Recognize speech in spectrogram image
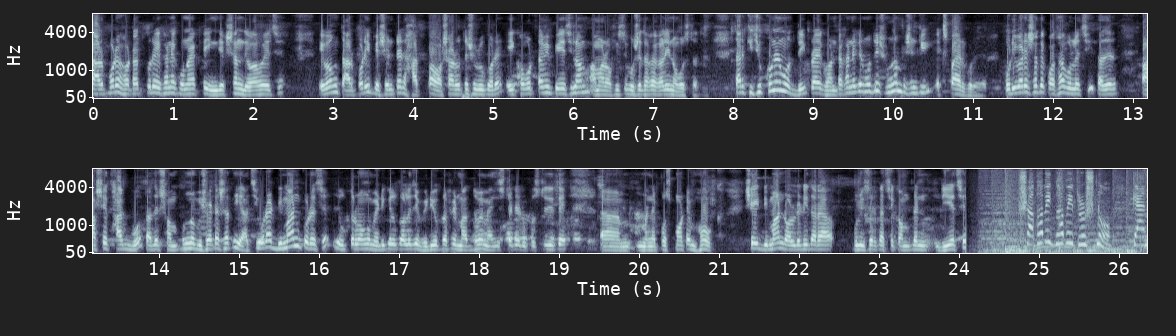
তারপরে হঠাৎ করে এখানে কোনো একটা ইঞ্জেকশন দেওয়া হয়েছে এবং তারপরেই পেশেন্টের হাত পা অসার হতে শুরু করে। এই খবরটা আমি পেয়েছিলাম আমার অফিসে বসে থাকাকালীন অবস্থাতে তার কিছুক্ষণের মধ্যেই, প্রায় ঘন্টাখানেকের মধ্যেই শুনলাম পেশেন্টটি এক্সপায়ার করে গেছে। পরিবারের সাথে কথা বলেছি, তাদের পাশে থাকব, তাদের সম্পূর্ণ বিষয়টার সাথেই আছি। ওরা ডিমান্ড করেছে যে উত্তরবঙ্গ মেডিকেল কলেজে ভিডিওগ্রাফির মাধ্যমে ম্যাজিস্ট্রেটের উপস্থিতিতে মানে পোস্টমর্টেম হোক, সেই ডিমান্ড অলরেডি তারা পুলিশের কাছে কমপ্লেন দিয়েছে। স্বাভাবিকভাবেই প্রশ্ন, কেন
